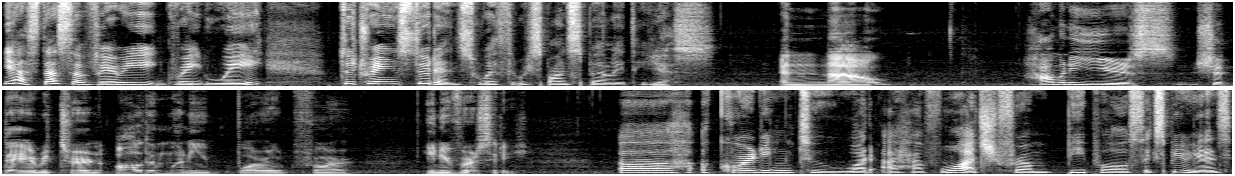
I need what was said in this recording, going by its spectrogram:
Yes, that's a very great way to train students with responsibility. Yes. And now, how many years should they return all the money borrowed for university? Uh, according to what I have watched from people's experience,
